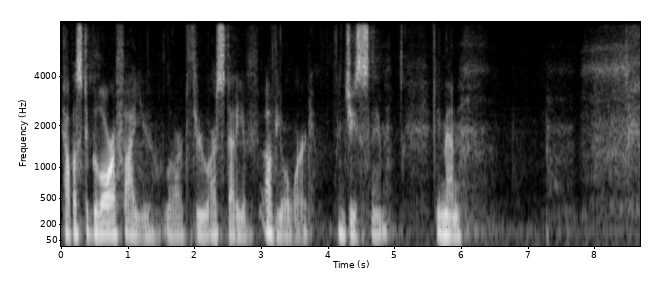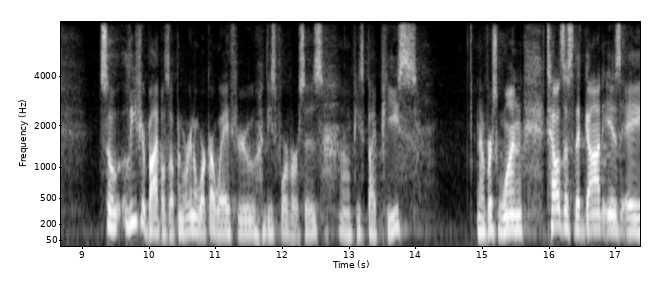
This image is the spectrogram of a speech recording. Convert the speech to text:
Help us to glorify you, Lord, through our study of, of your word. In Jesus' name. Amen. So leave your Bibles open. We're going to work our way through these four verses, uh, piece by piece. Now, verse one tells us that God is a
